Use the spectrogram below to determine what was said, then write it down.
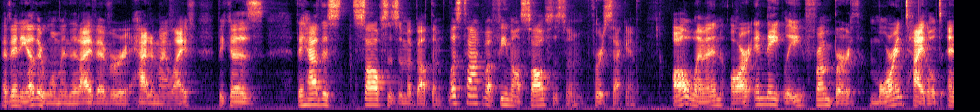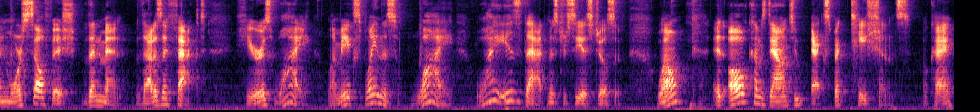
of any other woman that I've ever had in my life because they have this solipsism about them. Let's talk about female solipsism for a second. All women are innately, from birth, more entitled and more selfish than men. That is a fact. Here is why. Let me explain this. Why? Why is that, Mr. C.S. Joseph? Well, it all comes down to expectations, okay?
